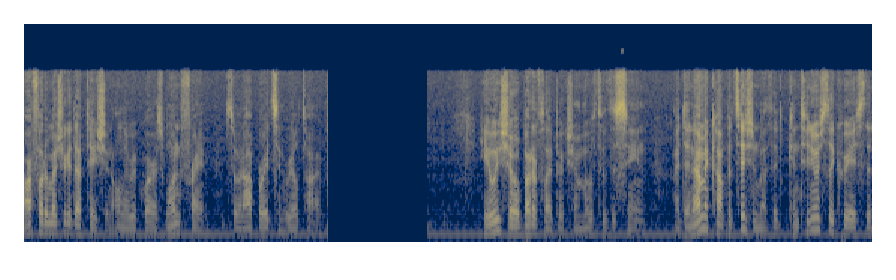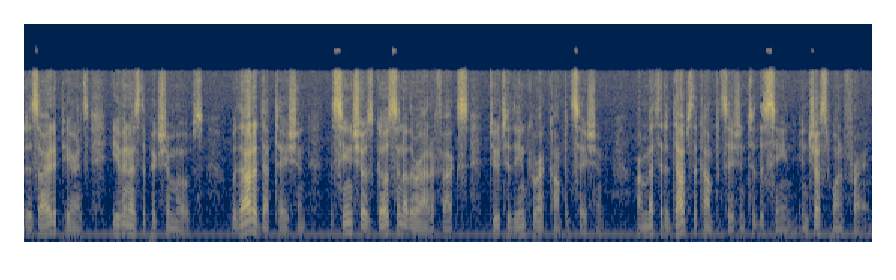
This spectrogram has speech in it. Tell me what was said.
our photometric adaptation only requires one frame, so it operates in real time. Here we show a butterfly picture move through the scene. Our dynamic compensation method continuously creates the desired appearance even as the picture moves. Without adaptation, the scene shows ghosts and other artifacts due to the incorrect compensation. Our method adapts the compensation to the scene in just one frame.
